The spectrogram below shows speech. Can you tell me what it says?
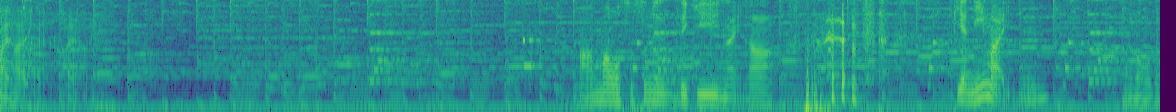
はいはいはい。はいはいあんまおすすめできないな。ピア2枚ね。なるほど。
